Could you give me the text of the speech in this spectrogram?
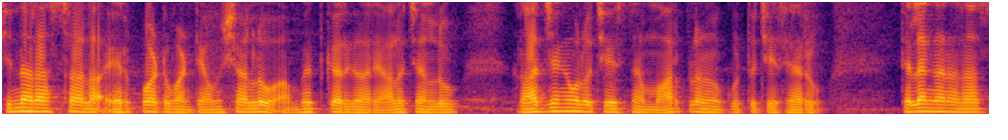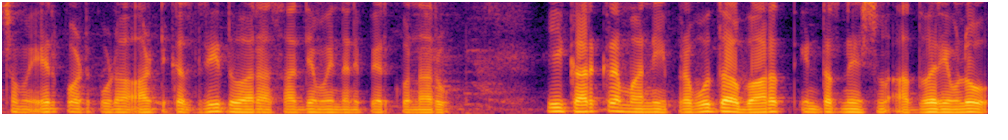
చిన్న రాష్ట్రాల ఏర్పాటు వంటి అంశాల్లో అంబేద్కర్ గారి ఆలోచనలు రాజ్యాంగంలో చేసిన మార్పులను గుర్తు చేశారు. తెలంగాణ రాష్ట్రం ఏర్పాటు కూడా ఆర్టికల్ త్రీ ద్వారా సాధ్యమైందని పేర్కొన్నారు. ఈ కార్యక్రమాన్ని ప్రబుద్ధ భారత్ ఇంటర్నేషనల్ ఆధ్వర్యంలో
